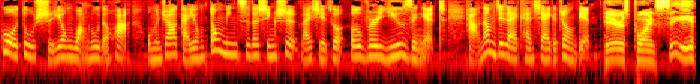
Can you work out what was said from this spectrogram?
过度使用网络的话，我们就要改用动名词的形式来写作 overuse。using it. 好，那我们接着来看下一个重点。Here's point C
